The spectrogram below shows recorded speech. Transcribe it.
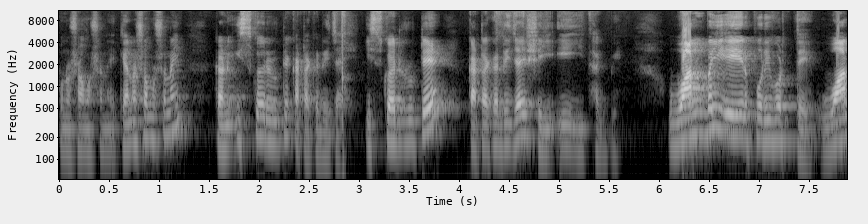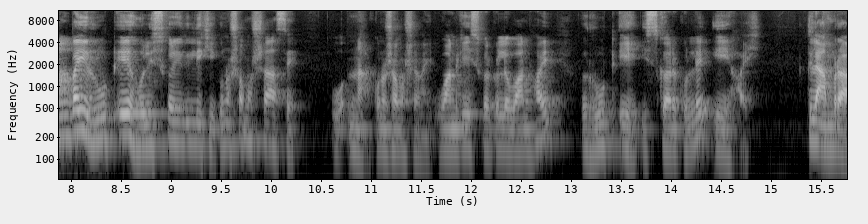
কোনো সমস্যা নেই। কেন সমস্যা নেই? কারণ স্কোয়ার রুটে কাটাকাটি যায়। স্কোয়ার রুটে কাটাকাটি যায়, সেই এ ই থাকবে। ওয়ান বাই এ এর পরিবর্তে one by root A whole square যদি লিখি, কোনো সমস্যা আছে? না, কোনো সমস্যা নাই। ওয়ানকে স্কোয়ার করলে ওয়ান হয় রুট এ স্কোয়ার করলে এ হয়। তাহলে আমরা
